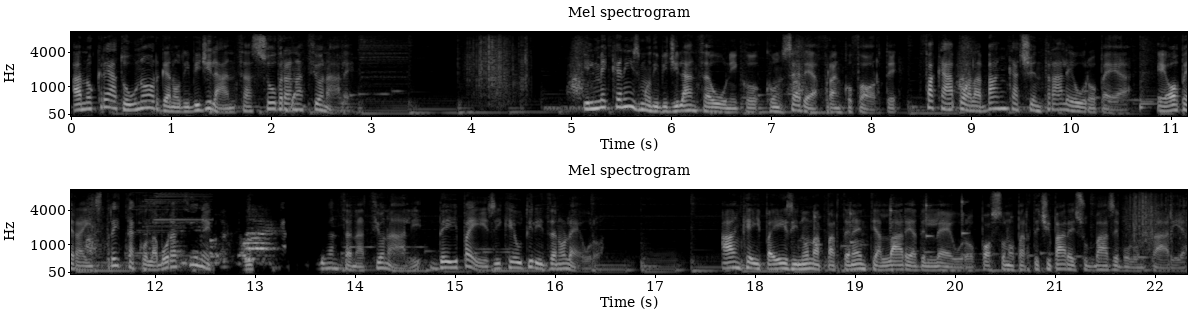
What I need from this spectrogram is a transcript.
hanno creato un organo di vigilanza sovranazionale il meccanismo di vigilanza unico, con sede a Francoforte, fa capo alla Banca Centrale Europea e opera in stretta collaborazione con le vigilanza nazionali dei paesi che utilizzano l'euro. Anche i paesi non appartenenti all'area dell'euro possono partecipare su base volontaria.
